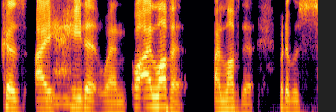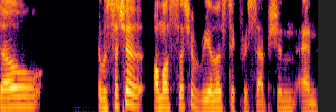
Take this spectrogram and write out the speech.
Because I hate it when. Well, I love it. I loved it, but it was so. It was such a almost such a realistic perception and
